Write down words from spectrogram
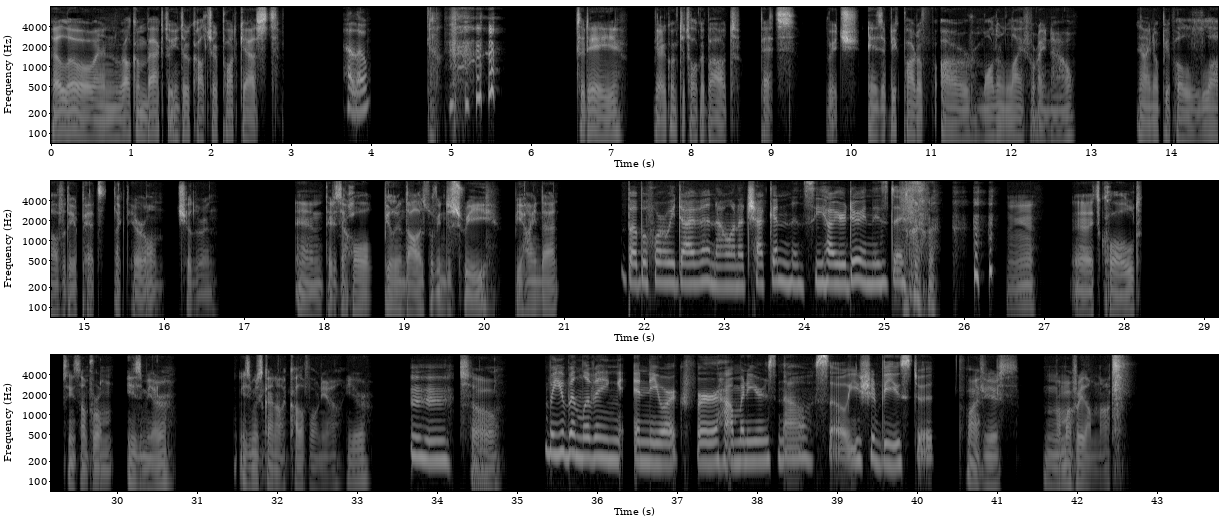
Hello, and welcome back to Interculture Podcast. Hello. Today, we are going to talk about pets, which is a big part of our modern life right now. And I know people love their pets like their own children. And there's a whole billion dollars of industry behind that. But before we dive in, I want to check in and see how you're doing these days. yeah, uh, it's cold. Since I'm from Izmir, Izmir's kind of like California here. mm-hmm. So But you've been living in New York for how many years now? So you should be used to it. five years. Mm, I'm afraid I'm not.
